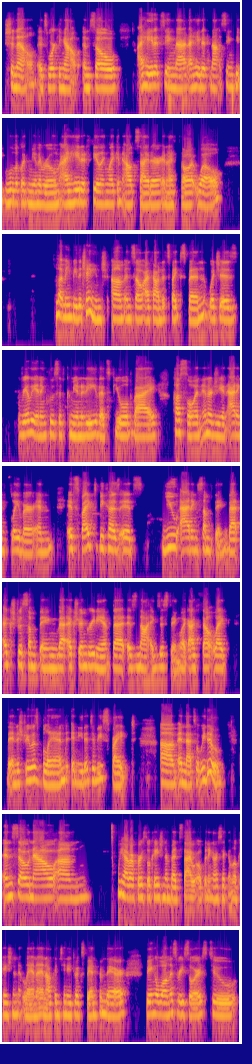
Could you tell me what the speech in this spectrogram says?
Chanel. It's working out, and so. I hated seeing that. I hated not seeing people who look like me in the room. I hated feeling like an outsider. And I thought, well, let me be the change. Um, and so I founded Spike Spin, which is really an inclusive community that's fueled by hustle and energy and adding flavor. And it spiked because it's you adding something, that extra something, that extra ingredient that is not existing. Like I felt like the industry was bland, it needed to be spiked. Um, and that's what we do. And so now um, we have our first location in Bed-Stuy. We're opening our second location in Atlanta, and I'll continue to expand from there, being a wellness resource to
